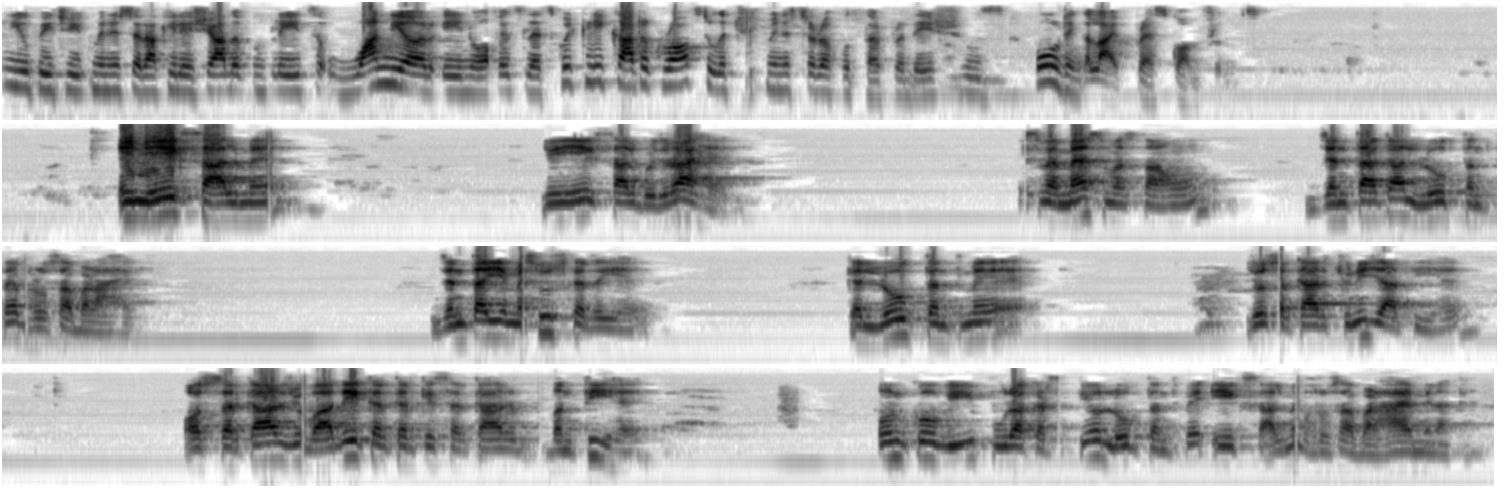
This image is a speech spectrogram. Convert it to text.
UP Chief Minister Akhilesh Yadav completes one year in office. Let's quickly cut across to the Chief Minister of Uttar Pradesh who's holding a live press conference. इन एक साल में जो एक साल गुजरा है इसमें मैं समझता हूँ जनता का लोकतंत्र पर भरोसा बढ़ा है जनता ये महसूस कर रही है कि लोकतंत्र में जो सरकार चुनी जाती है और सरकार जो वादे कर करके सरकार बनती है, उनको भी पूरा कर सकती है और लोकतंत्र पे एक साल में भरोसा बढ़ा है मेरा कहना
